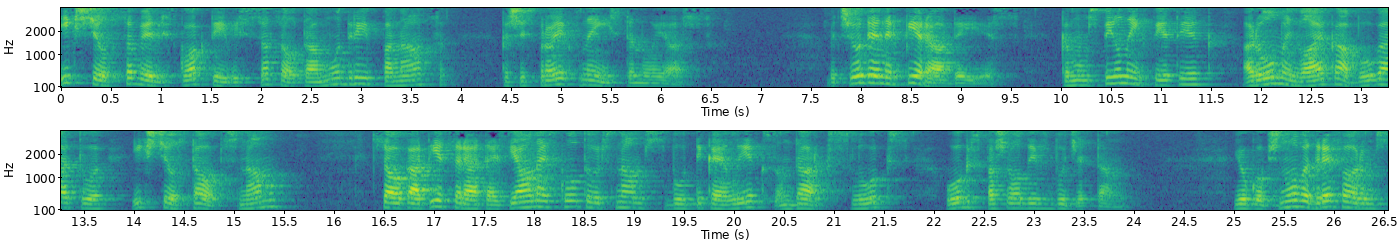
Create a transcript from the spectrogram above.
Ikšķils sabiedrisko aktīvistu saceltā modrība panāca, ka šis projekts neīstenojās. Bet šodien ir pierādījies, ka mums pilnīgi pietiek ar ulmeņa laikā būvēto Ikšķils tautas namu Savukārt iecerētais jaunais kultūras nams būtu tikai lieks un dārgs sloks Ogres pašvaldības budžetam. Jo kopš novada reformas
